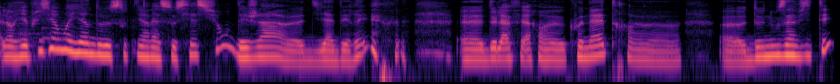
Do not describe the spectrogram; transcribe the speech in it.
Alors il y a plusieurs moyens de soutenir l'association, déjà euh, d'y adhérer, de la faire euh, connaître, de nous inviter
